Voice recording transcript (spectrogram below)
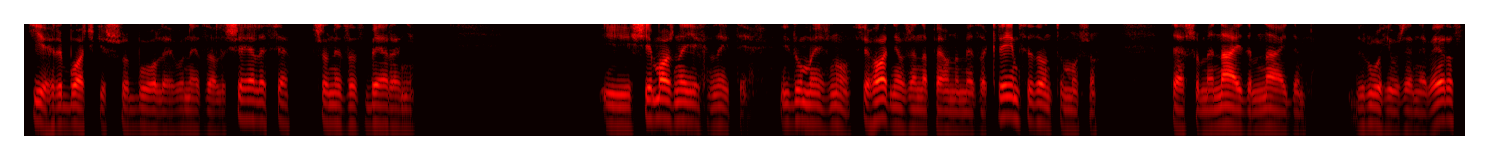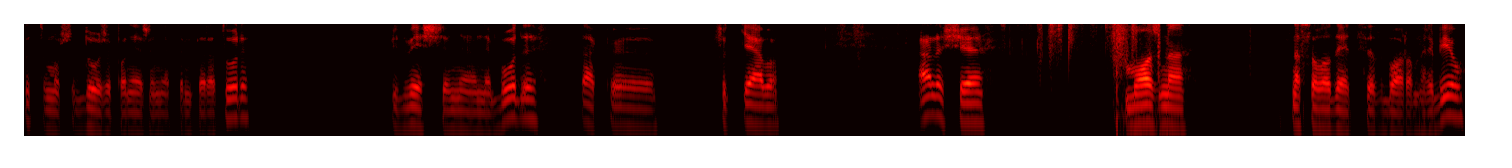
ті грибочки, що були, вони залишилися, що не зазбирані. І ще можна їх знайти. І думаю, ну, сьогодні вже, напевно, ми закриємо сезон, тому що те, що ми знайдемо, знайдемо, другі вже не виростуть, тому що дуже пониження температури. Підвищення не буде так е, суттєво. Але ще можна насолодитися збором грибів,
